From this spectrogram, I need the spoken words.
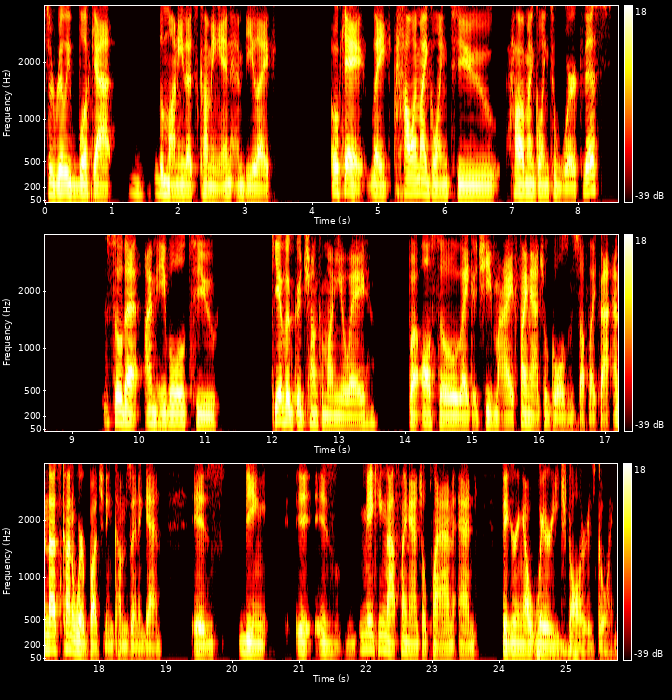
to really look at the money that's coming in and be like okay like how am i going to how am i going to work this so that i'm able to give a good chunk of money away but also like achieve my financial goals and stuff like that? And that's kind of where budgeting comes in again is being is making that financial plan and figuring out where each dollar is going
